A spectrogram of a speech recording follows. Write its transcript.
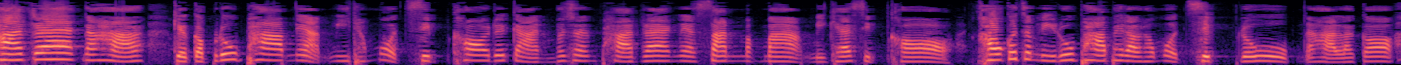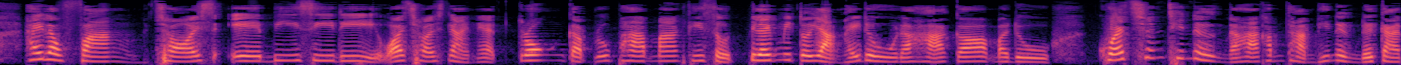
พาร์ทแรกนะคะ เกี่ยวกับรูปภาพเนี่ยมีทั้งหมด 10 ข้อด้วยกัน เพราะฉะนั้นพาร์ทแรกเนี่ยสั้นมากๆ มีแค่ 10 ข้อ เขาก็จะมีรูปภาพให้เราทั้งหมด 10 รูปนะคะ แล้วก็ให้เราฟัง choice A B C D ว่า choice ไหนเนี่ยตรงกับรูปภาพมากที่สุด พี่เล็กมีตัวอย่างให้ดูนะคะ ก็มาดู question ที่หนึ่งนะคะคำถามที่หนึ่งด้วยกัน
